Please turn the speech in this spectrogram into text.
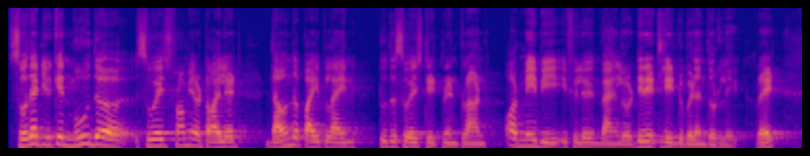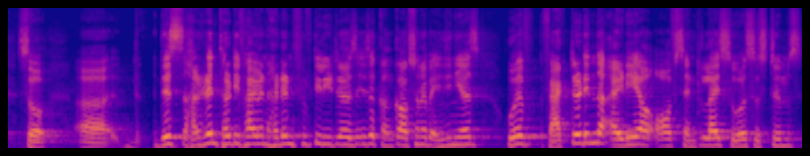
so that you can move the sewage from your toilet down the pipeline to the sewage treatment plant, or maybe if you live in Bangalore, directly into Belandur Lake, right? So uh, this 135 and 150 liters is a concoction of engineers who have factored in the idea of centralized sewer systems,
